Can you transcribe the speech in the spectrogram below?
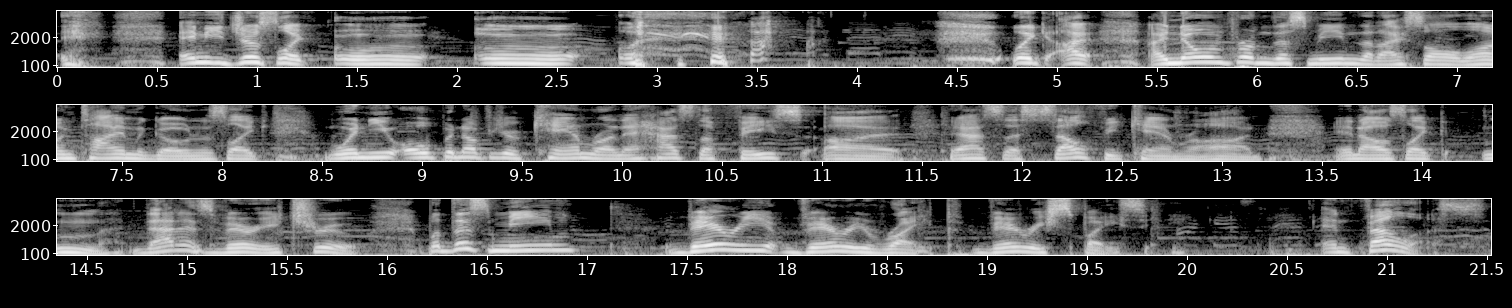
and he just like, uh, uh. like I I know him from this meme that I saw a long time ago and it's like when you open up your camera and it has the face uh it has the selfie camera on and I was like mm, that is very true. But this meme very very ripe very spicy. And fellas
